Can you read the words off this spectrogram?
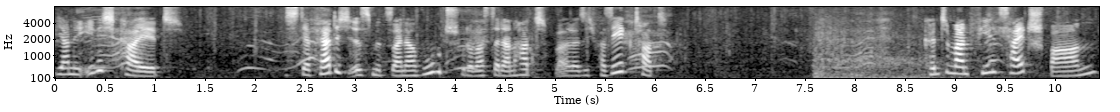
ja eine Ewigkeit, bis der fertig ist mit seiner Wut oder was der dann hat, weil er sich versägt hat. Könnte man viel Zeit sparen.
